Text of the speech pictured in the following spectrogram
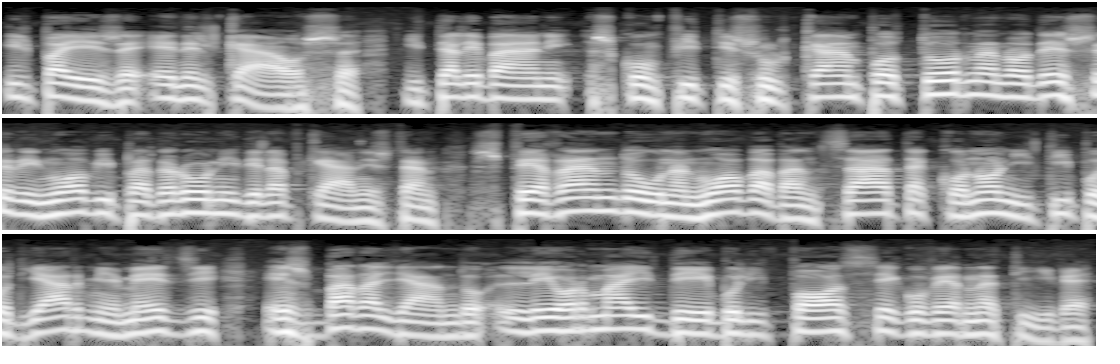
il paese è nel caos. I talebani, sconfitti sul campo, tornano ad essere i nuovi padroni dell'Afghanistan, sferrando una nuova avanzata con ogni tipo di armi e mezzi e sbaragliando le ormai deboli forze governative.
